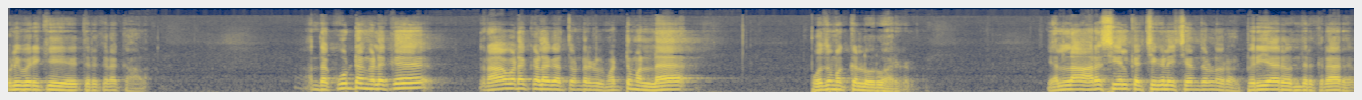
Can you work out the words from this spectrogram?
ஒளிபெருக்கி வைத்திருக்கிற காலம். அந்த கூட்டங்களுக்கு திராவிடக் கழக தொண்டர்கள் மட்டுமல்ல பொதுமக்கள் வருவார்கள். எல்லா அரசியல் கட்சிகளைச் சேர்ந்தவர்கள் வருவார் பெரியார் வந்திருக்கிறார்.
